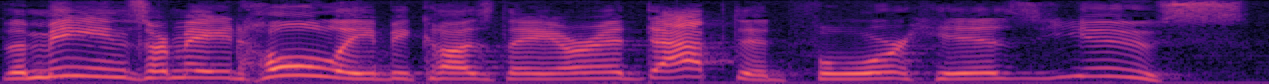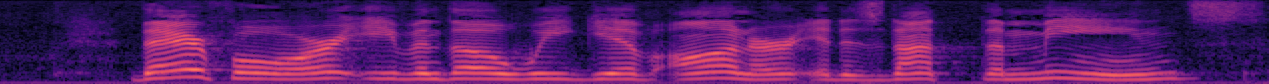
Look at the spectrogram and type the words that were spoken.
The means are made holy because they are adapted for His use. Therefore, even though we give honor, it is not the means,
